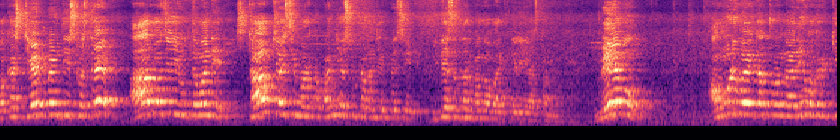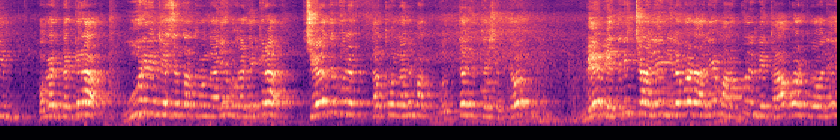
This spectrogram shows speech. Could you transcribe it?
ఒక స్టేట్మెంట్ తీసుకొస్తే ఆ రోజే ఈ ఉద్యమాన్ని స్టాప్ చేసి మరొక పని చేసుకుంటామని చెప్పేసి ఇదే సందర్భంగా వారికి తెలియజేస్తాను మేము అమ్ముడు పోయే తత్వం కానీ ఒకరికి ఒకరి దగ్గర ఊడిగం చేసే తత్వం కానీ ఒకరి దగ్గర చేతుకునే తత్వం కానీ మాకు వద్దని ఉద్దేశంతో మేము ఎదిరించాలి నిలబడాలి మా హక్కులు మేము కాపాడుకోవాలి.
